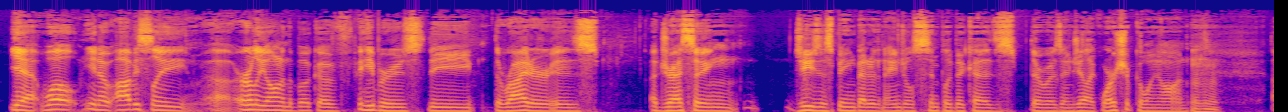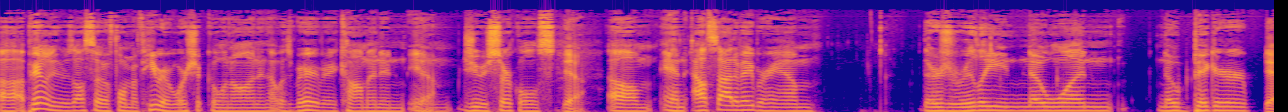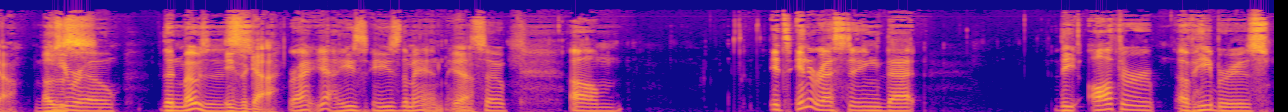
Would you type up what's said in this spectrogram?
Yeah, well, you know, obviously, uh, early on in the book of Hebrews, the the writer is addressing Jesus being better than angels simply because there was angelic worship going on. Mm-hmm. Uh, apparently, there was also a form of hero worship going on, and that was very, very common in, in Jewish circles. Yeah. Um, and outside of Abraham, there's really no one, no bigger Yeah. Moses. hero than Moses. He's the guy. right? Yeah, he's he's the man. Yeah. And so, um, it's interesting that the author of Hebrews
